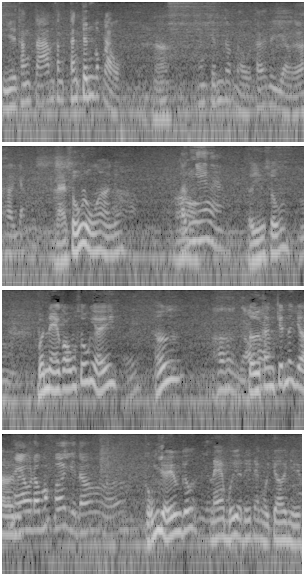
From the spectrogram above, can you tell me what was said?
như tháng 8 tháng tháng 9 bắt đầu. Hả? tháng 9 bắt đầu tới bây giờ hơi vắng là xuống luôn á chú? Ồ, tự nhiên à. Tự nhiên xuống. Ừ. bên neo con cũng xuống vậy? Ừ. Ờ, rõ từ tháng 9 đến giờ neo đâu mất mới gì đâu. Cũng vậy luôn chú. Neo bữa giờ đi ra ngồi chơi nhiều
